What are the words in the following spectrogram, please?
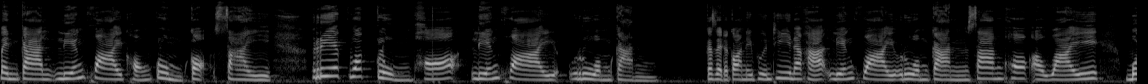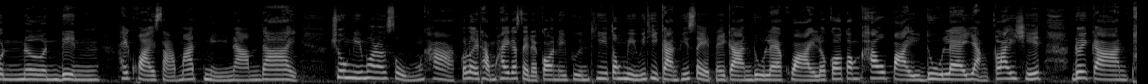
เป็นการเลี้ยงควายของกลุ่มเกาะไซ เรียกว่ากลุ่มเพาะเลี้ยงควายรวมกัน เกษตรกรในพื้นที่นะคะ เลี้ยงควายรวมกันสร้างคอกเอาไว้ บนเนินดิน ให้ควายสามารถหนีน้ำได้ ช่วงนี้มรสุมค่ะ ก็เลยทำให้เกษตรกรในพื้นที่ต้องมีวิธีการพิเศษในการดูแลควาย แล้วก็ต้องเข้าไปดูแลอย่างใกล้ชิด ด้วยการพ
